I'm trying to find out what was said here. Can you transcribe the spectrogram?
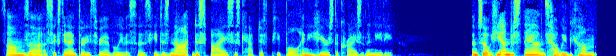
Psalms uh, 69:33. I believe it says, "He does not despise his captive people, and he hears the cries of the needy." And so he understands how we become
